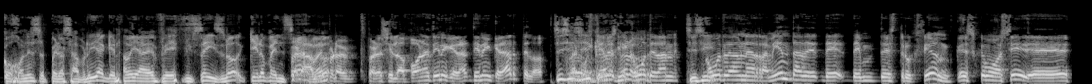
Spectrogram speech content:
cojones, pero sabría que no había F-16, ¿no? Quiero pensar, Pero, a ver, ¿no? pero, pero si lo pone, tiene que dar, tienen que dártelo. Sí, sí, sí, claro, claro. ¿cómo te dan, Sí, sí. cómo te dan una herramienta de, de, de destrucción? Que es como así, eh,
